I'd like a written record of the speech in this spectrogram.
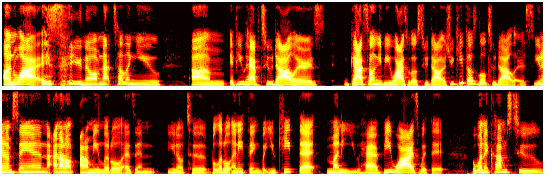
unwise. you know, I'm not telling you um, if you have two dollars, God's telling you to be wise with those two dollars. You keep those little two dollars. You know what I'm saying? And I don't I don't mean little as in, you know, to belittle anything, but you keep that money you have. Be wise with it. But when it comes to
